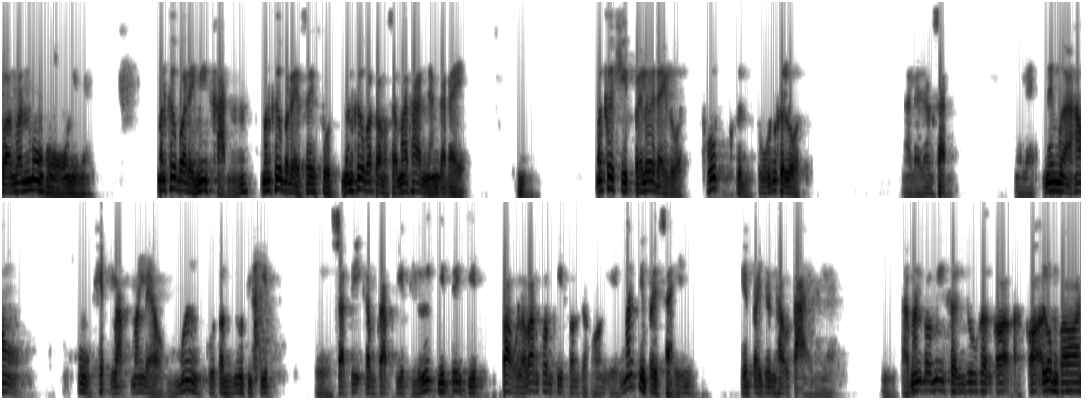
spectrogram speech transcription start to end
ตอนวันโมโหนี่ไหมมันคือบ่ได้มีขัน มันคือบ่ได้ใส่สุด มันคือบ่ต้องสมาทานหยังก็ไดมันคือคิดไปเลยได้โหลดทุบขึ้นศูนย์ขึ้นโหลดนั่นแหละจังสั้นนั่นแหละ ในเมื่อเฮาฮู้เคล็ดลับมันแล้วมึงกูต้องอยู่ที่จิตสติกำกับจิตหรือจิตในจิต เฝ้าระวังความคิดของเจ้าของเอง มันสิไปใส่เฮ็ดไปจนเท่าตายนั่นแหละอืมถ้ามันบ่มีเครื่องยู่เครื่องเกาะก็เกาะอารมก่อน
